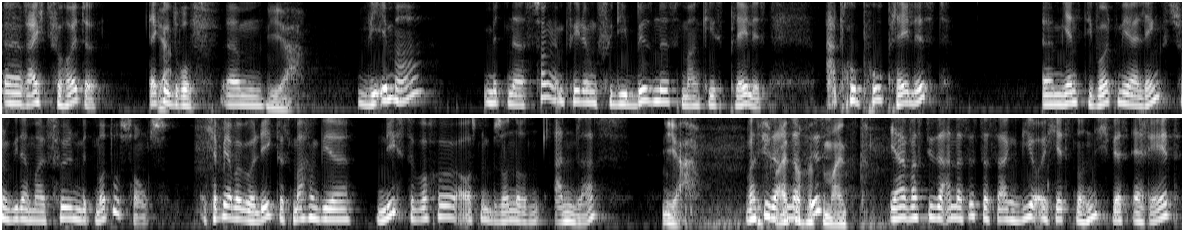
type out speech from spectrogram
äh, reicht für heute. Deckel ja. drauf. Ähm, ja. Wie immer mit einer Songempfehlung für die Business Monkeys Playlist. Apropos Playlist, ähm, Jens, die wollten wir ja längst schon wieder mal füllen mit Motto-Songs. Ich habe mir aber überlegt, das machen wir nächste Woche aus einem besonderen Anlass. Ja. Was dieser weiß Anlass auch, was ist, du meinst. Ja, was dieser Anlass ist, das sagen wir euch jetzt noch nicht. Wer es errät,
